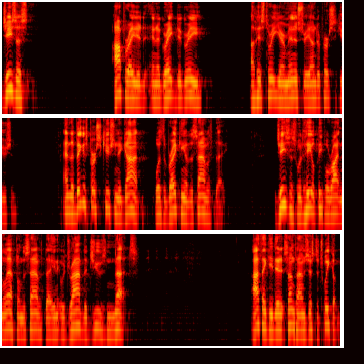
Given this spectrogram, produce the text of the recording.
Jesus operated in a great degree of his three year ministry under persecution. And the biggest persecution he got was the breaking of the Sabbath day. Jesus would heal people right and left on the Sabbath day, and it would drive the Jews nuts. I think he did it sometimes just to tweak them.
